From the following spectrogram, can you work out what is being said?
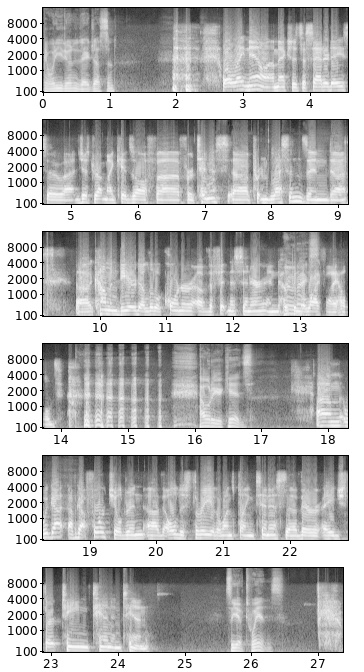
And what are you doing today, Justin? well, right now I'm actually it's a Saturday, so uh, just dropped my kids off uh, for tennis uh, lessons and uh, uh, commandeered a little corner of the fitness center and oh, hoping oh, nice. the Wi-Fi holds. How old are your kids? Um, we got I've got four children. Uh, the oldest three are the ones playing tennis. they're age 13, 10, and 10. So you have twins.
